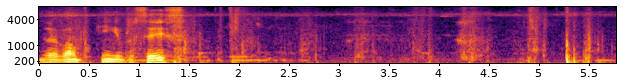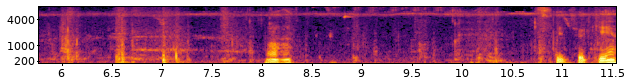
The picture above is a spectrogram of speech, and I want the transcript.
Vou gravar um pouquinho para vocês. Uhum. Aqui.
